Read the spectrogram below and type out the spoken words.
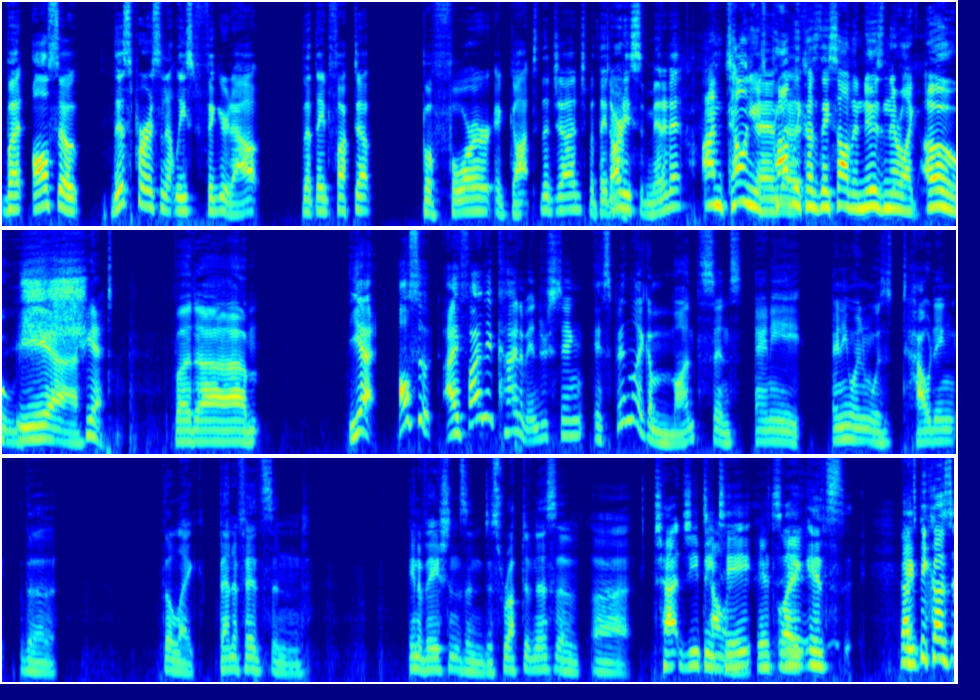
but also this person at least figured out that they'd fucked up before it got to the judge, but they'd already submitted it. I'm telling you, it's And, probably uh, because they saw the news and they were like, "Oh, Yeah. shit." But um, yeah. Also, I find it kind of interesting. It's been like a month since any anyone was touting the the like benefits and innovations and disruptiveness of uh, Chat GPT. It's- like it- it's That's It- because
